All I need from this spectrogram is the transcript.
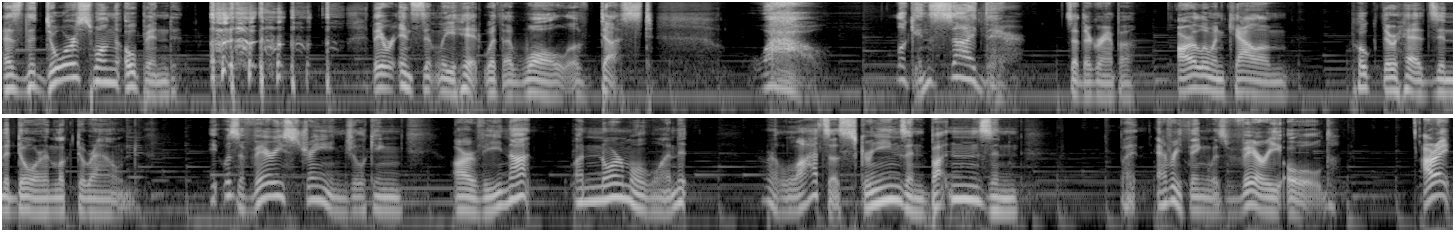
As the door swung open, they were instantly hit with a wall of dust. Wow, look inside there, said their grandpa. Arlo and Callum poked their heads in the door and looked around. It was a very strange looking RV, not a normal one. It, there were lots of screens and buttons and but everything was very old. All right,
